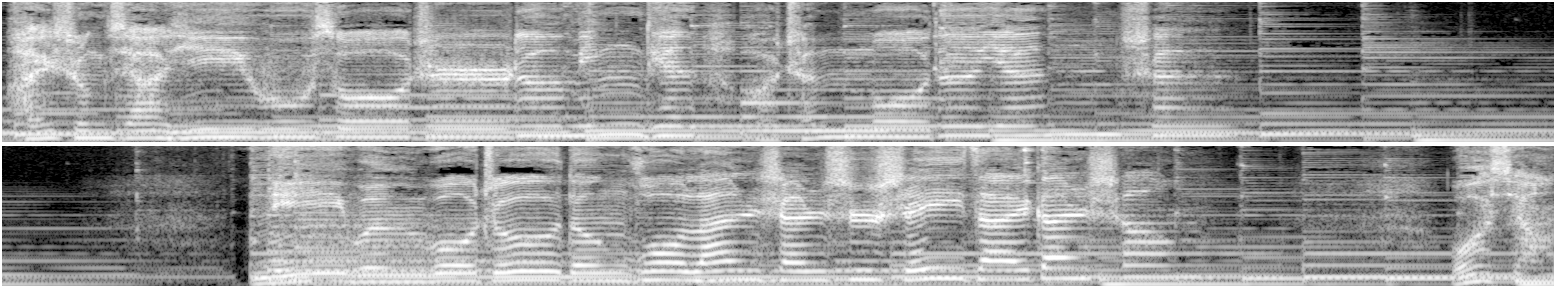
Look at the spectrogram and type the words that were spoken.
还剩下一无所知的明天和沉默的眼神。你问我这灯火阑珊是谁在感伤？我想，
